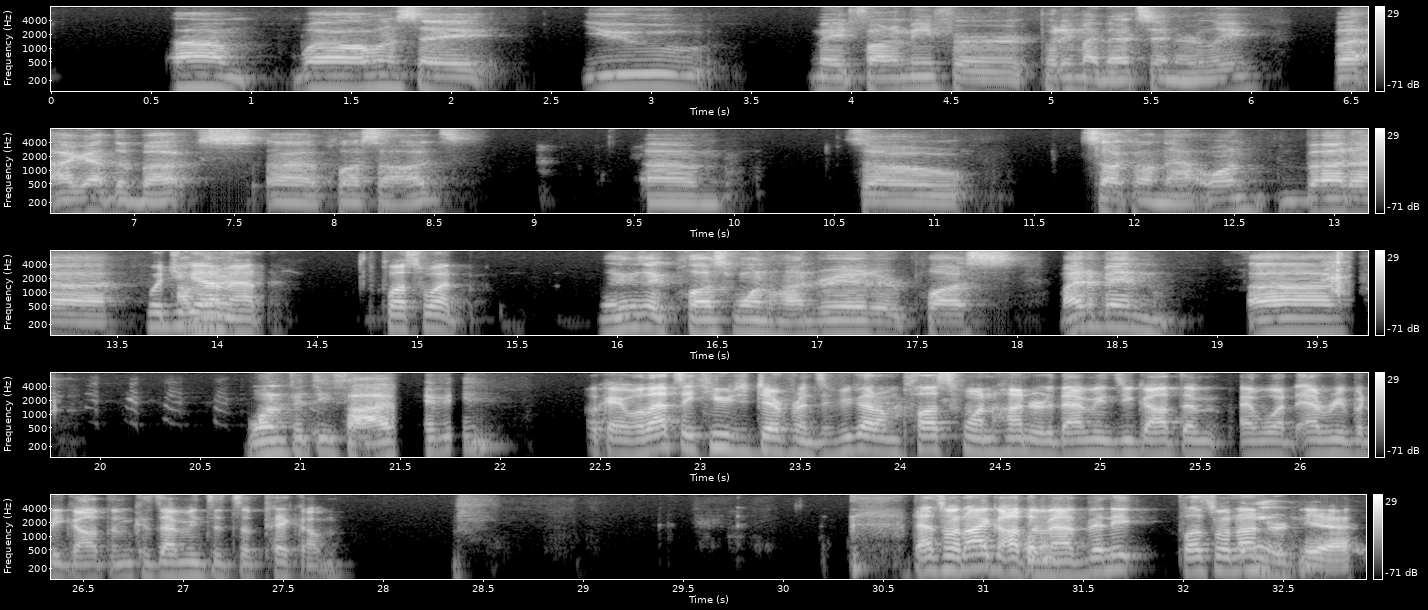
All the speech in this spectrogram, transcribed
Um, well, I want to say you made fun of me for putting my bets in early, but I got the Bucs uh, plus odds. Um, so suck on that one. But uh, what'd you I'm get gonna, them at? Plus what? I think it's like plus one hundred or plus might have been uh one fifty five maybe. Okay, well that's a huge difference. If you got them plus one hundred, that means you got them at what everybody got them because that means it's a pick 'em. That's what I got them at, Vinny. Plus 100. Yeah.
